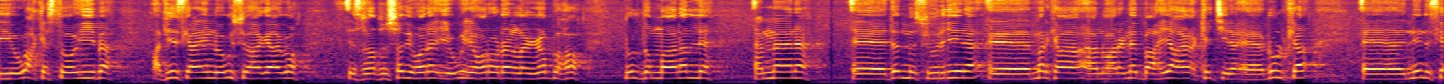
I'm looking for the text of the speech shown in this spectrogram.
iyo wax kasta oo xafiiska in loogu soo hagaago isqabsashadii hore iyo wixii hore oo dhan lagaga baxo. Dhul damaanad leh ammaanah dad mas'uuliyiina markaa aanu aragnay baahiyaha ka jira ee dhulka nin iska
